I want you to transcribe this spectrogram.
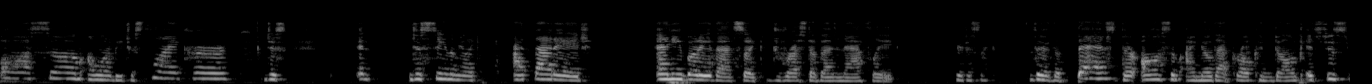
awesome. I want to be just like her. Just and just seeing them, you're like, at that age, anybody that's like dressed up as an athlete, you're just like, they're the best, they're awesome. I know that girl can dunk. It's just,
